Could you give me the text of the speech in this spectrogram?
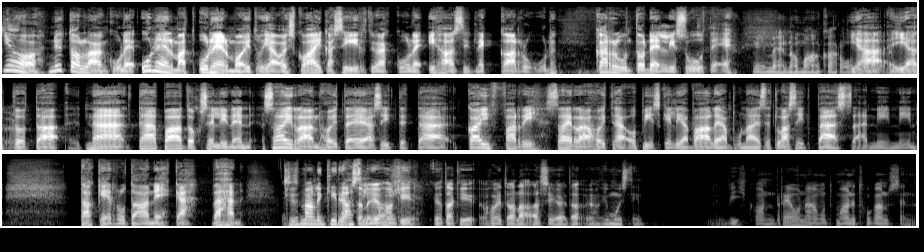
Joo, nyt ollaan kuule unelmat unelmoitu ja olisiko aika siirtyä kuule ihan sinne karuun, karuun todellisuuteen. Nimenomaan karuun Ja, ja tota, tämä paatoksellinen sairaanhoitaja ja sitten tämä kaifari, sairaanhoitaja, opiskelija, vaaleanpunaiset lasit päässään, niin, niin takerrutaan ehkä vähän Siis mä olin kirjoittanut johonkin, jotakin hoitoala-asioita, johonkin muistin vihkon reunaa, mutta mä oon nyt hukannut sen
